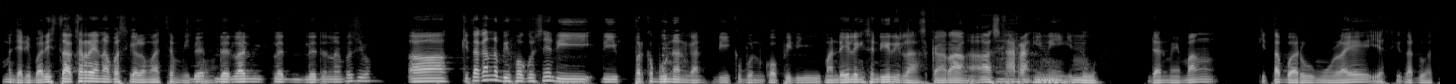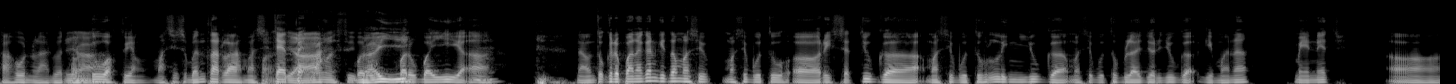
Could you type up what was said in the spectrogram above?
menjadi barista keren apa segala macam gitu. Dead- deadline, dead- deadline apa sih bang? Eh, kita kan lebih fokusnya di di perkebunan kan, di kebun kopi di Mandailing sendiri lah. Sekarang. Ah, sekarang Hmm, ini hmm. gitu. Dan memang kita baru mulai ya sekitar dua tahun lah. Dua tahun Ya. itu waktu yang masih sebentar lah, masih cetek ya, lah. masih baru bayi. baru bayi ya. ah. Hmm. Nah untuk ke depannya kan kita masih masih butuh eh, riset juga, masih butuh link juga, masih butuh belajar juga gimana manage eh,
